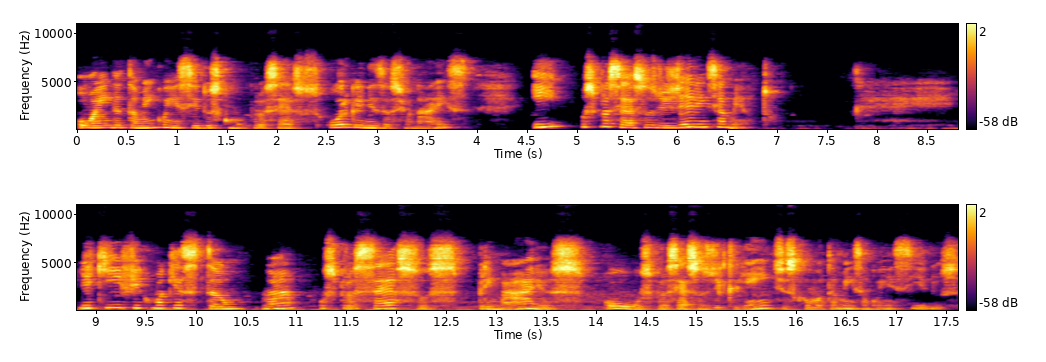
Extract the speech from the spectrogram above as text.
ou ainda também conhecidos como processos organizacionais e os processos de gerenciamento. E aqui fica uma questão, né? Os processos primários ou os processos de clientes, como também são conhecidos,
